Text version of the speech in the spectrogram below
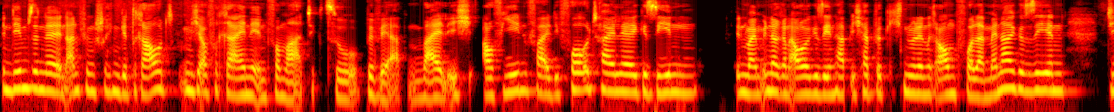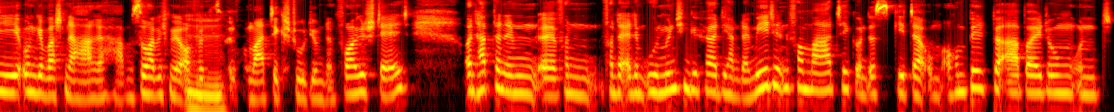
in dem Sinne in Anführungsstrichen getraut, mich auf reine Informatik zu bewerben, weil ich auf jeden Fall die Vorurteile gesehen in meinem inneren Auge gesehen habe. Ich habe wirklich nur den Raum voller Männer gesehen, die ungewaschene Haare haben. So habe ich mir auch mhm. wirklich das Informatikstudium dann vorgestellt und habe dann in, äh, von von der LMU in München gehört, die haben da Medieninformatik und es geht da um auch um Bildbearbeitung und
